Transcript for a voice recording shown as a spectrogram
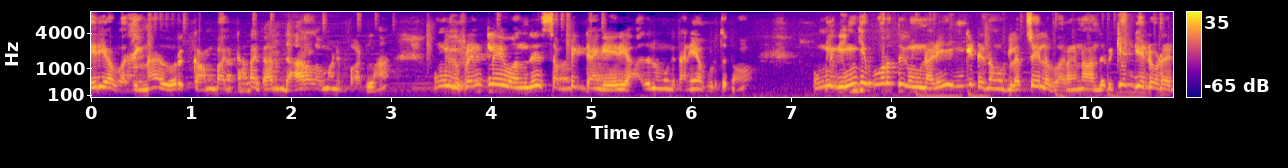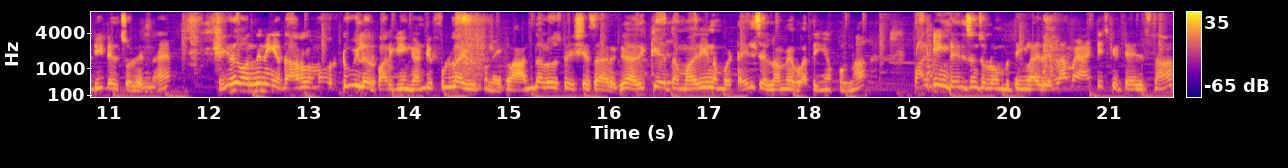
ஏரியா பார்த்தீங்கன்னா இது ஒரு காம்பாக்டான கார் தாராளமாக நிப்பாட்டலாம். உங்களுக்கு ஃப்ரண்ட்லேயே வந்து சப்டிக் டேங்க் ஏரியா அது நமக்கு தனியாக கொடுத்துட்டோம். உங்களுக்கு இங்கே போகிறதுக்கு முன்னாடி இங்கிட்ட நமக்கு லெஃப்ட் சைடில் பாருங்க. நான் அந்த விக்கெட் கேட்டோட டீட்டெயில் சொல்லியிருந்தேன். இது வந்து நீங்கள் தாராளமாக ஒரு டூ வீலர் பார்க்கிங் கண்டி ஃபுல்லாக யூஸ் பண்ணிக்கலாம். அந்த அளவு ஸ்பேஷியஸாக இருக்குது அதுக்கேற்ற மாதிரி நம்ம டைல்ஸ் எல்லாமே பார்த்தீங்க அப்படின்னா பார்க்கிங் டைல்ஸ்னு சொல்லுவோம் பார்த்தீங்களா இது எல்லாமே ஆன்டிஸ்கிட் டைல்ஸ் தான்.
